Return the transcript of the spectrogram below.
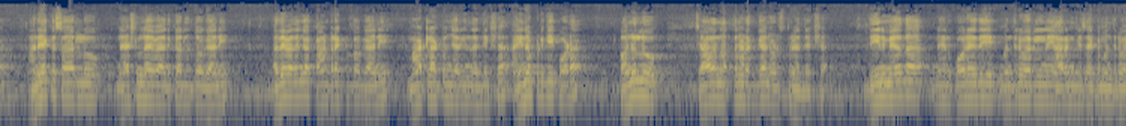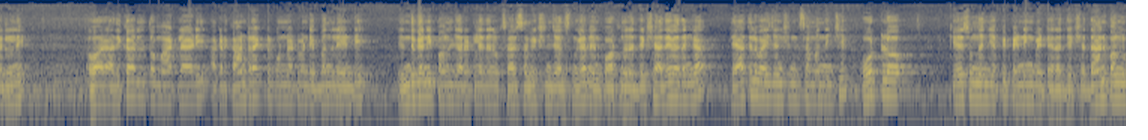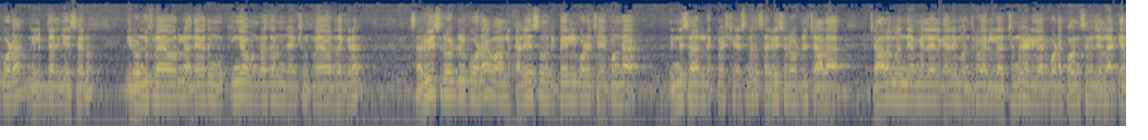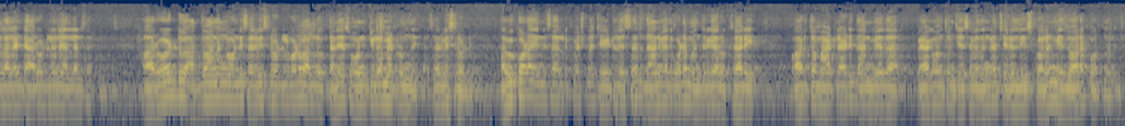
అనేక సార్లు నేషనల్ హైవే అధికారులతో కానీ అదేవిధంగా కాంట్రాక్టర్తో కానీ మాట్లాడటం జరిగింది అధ్యక్ష. అయినప్పటికీ కూడా పనులు చాలా నత్తనడకగా నడుస్తున్నాయి అధ్యక్ష. దీని మీద నేను కోరేది మంత్రివర్యుల్ని ఆర్ఎన్బి శాఖ మంత్రివర్యుల్ని వారి అధికారులతో మాట్లాడి అక్కడ కాంట్రాక్టర్కు ఉన్నటువంటి ఇబ్బందులు ఏంటి ఎందుకని పనులు జరగట్లేదని ఒకసారి సమీక్షించాల్సిందిగా నేను కోరుతున్నాను అధ్యక్ష. అదేవిధంగా తేతలి వై జంక్షన్కి సంబంధించి కోర్టులో కేసు ఉందని చెప్పి పెండింగ్ పెట్టారు అధ్యక్ష. దాని పనులు కూడా నిలుపుదల చేశారు. ఈ రెండు ఫ్లైఓవర్లు అదేవిధంగా ముఖ్యంగా ఉండ్రాజరం జంక్షన్ ఫ్లైఓవర్ దగ్గర సర్వీస్ రోడ్లు కూడా వాళ్ళు కనీసం రిపేర్లు కూడా చేయకుండా ఎన్నిసార్లు రిక్వెస్ట్ చేసినా సర్వీస్ రోడ్లు చాలా చాలా మంది ఎమ్మెల్యేలు కానీ మంత్రివర్యులు అచ్చెన్నాయుడు గారు కూడా కోనసీమ జిల్లాకి వెళ్ళాలంటే ఆ రోడ్లోనే వెళ్ళాలి సార్. ఆ రోడ్డు అధ్వానంగా ఉండి సర్వీస్ రోడ్లు కూడా వాళ్ళు కనీసం వన్ కిలోమీటర్ ఉంది సర్వీస్ రోడ్డు. అవి కూడా ఎన్నిసార్లు రిక్వెస్ట్ చేయట్లేదు సార్. దాని మీద కూడా మంత్రి గారు ఒకసారి వారితో మాట్లాడి దాని మీద వేగవంతం చేసే విధంగా చర్యలు తీసుకోవాలని మీ ద్వారా కోరుతున్నాను.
